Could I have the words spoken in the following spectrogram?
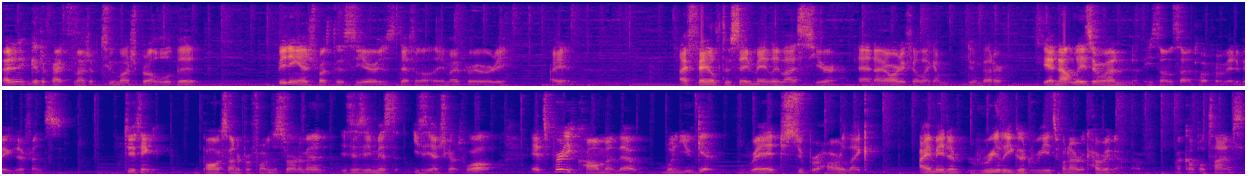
I didn't get to practice the matchup too much, but a little bit. Beating HBox this year is definitely my priority. I I failed to save melee last year, and I already feel like I'm doing better. Yeah, not laser when he's on the side top made a big difference. Do you think Box underperformed this tournament? Is Since he missed easy edge guards? Well, it's pretty common that when you get red super hard, like I made a really good reads when I recovering a couple times,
